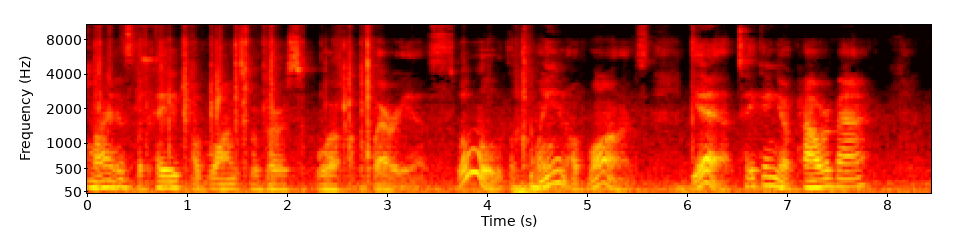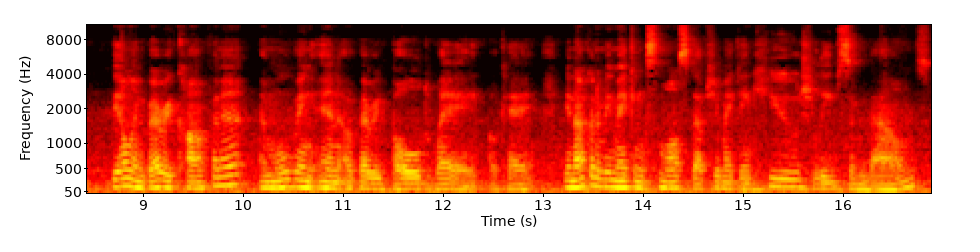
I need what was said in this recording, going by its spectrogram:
Why is the Page of Wands reversed for Aquarius? Oh, the Queen of Wands. Yeah, taking your power back, feeling very confident, and moving in a very bold way, okay? You're not going to be making small steps. You're making huge leaps and bounds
